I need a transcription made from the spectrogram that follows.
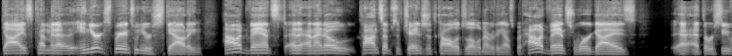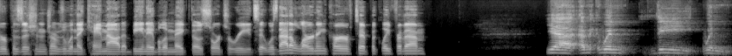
guys coming out in your experience when you're scouting, how advanced and, and I know concepts have changed at the college level and everything else, but how advanced were guys – at the receiver position in terms of when they came out at being able to make those sorts of reads. It was that a learning curve typically for them? Yeah, I mean when the when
